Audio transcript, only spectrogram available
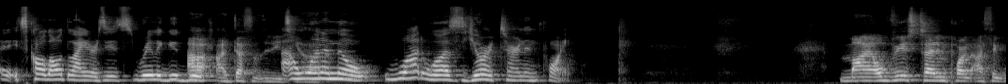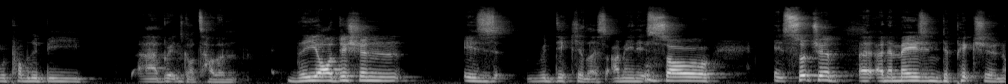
It's called Outliers. It's really good book. I, I definitely need to. I want to know what was your turning point? My obvious turning point, I think, would probably be uh, Britain's Got Talent. The audition is ridiculous. I mean, it's so. It's such a, a an amazing depiction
